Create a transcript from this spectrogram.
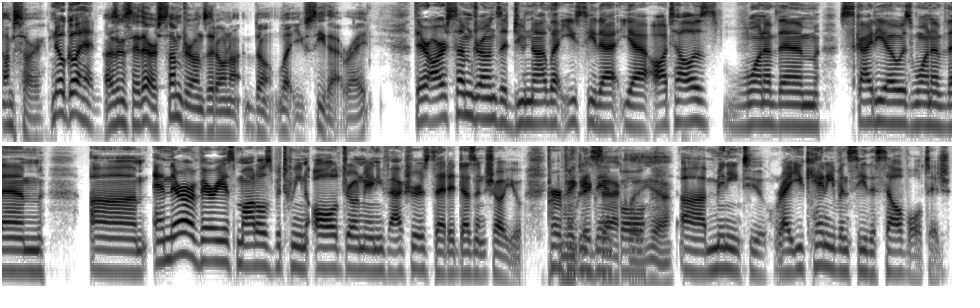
I'm sorry. No, go ahead. I was going to say there are some drones that don't don't let you see that, right? There are some drones that do not let you see that. Yeah, Autel is one of them. Skydio is one of them. Um, and there are various models between all drone manufacturers that it doesn't show you. Perfect Exactly, example, yeah. uh, Mini 2, right? You can't even see the cell voltage.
